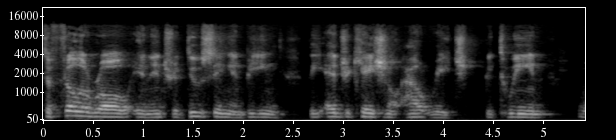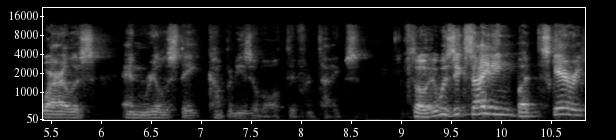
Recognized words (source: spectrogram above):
to fill a role in introducing and being the educational outreach between wireless and real estate companies of all different types. So it was exciting, but scary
